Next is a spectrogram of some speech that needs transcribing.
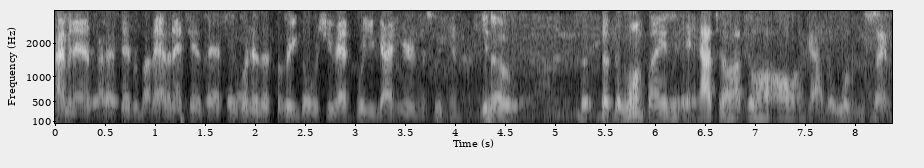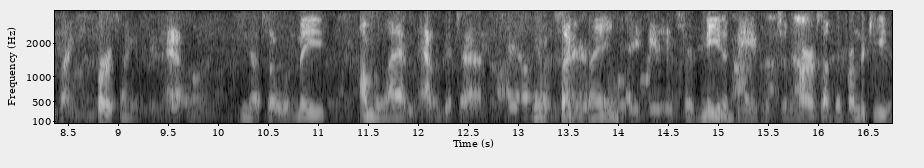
I haven't asked, I asked everybody. I haven't had a chance to ask you. What are the three goals you had before you got here this weekend? You know, the the, the one thing and I tell I tell all our guys that work the same thing. The First thing is have fun. You know, so with me, I'm gonna laugh and have a good time. You know, the second thing is, is for me to be able to learn something from the kids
